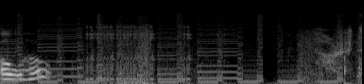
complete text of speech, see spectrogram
Oh ho! Hard to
